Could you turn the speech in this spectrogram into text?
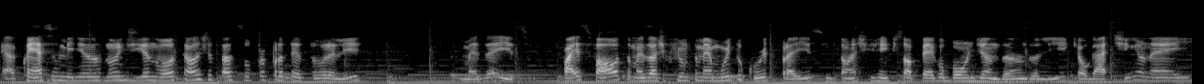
ela conhece as meninas num dia, no outro ela já tá super protetora ali. Mas é isso faz falta, mas acho que o filme também é muito curto para isso, então acho que a gente só pega o bonde andando ali, que é o gatinho, né, e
